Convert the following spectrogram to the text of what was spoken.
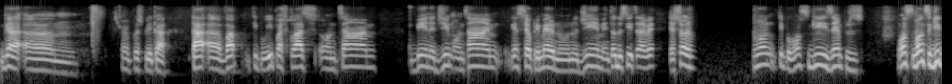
you gotta um, como eu explicar? Tá, uh, vá, tipo, ir para as classes on time, be in the gym on time, quem ser o primeiro no, no gym, em todo o sítio, tá a ver? E as pessoas vão, tipo, vão seguir exemplos, vão, vão seguir,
